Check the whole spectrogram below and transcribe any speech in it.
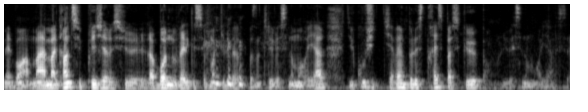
Mais bon, ma, ma grande surprise, j'ai reçu la bonne nouvelle que c'est moi qui devais représenter l'Université de Montréal. Du coup, j'avais un peu le stress parce que, bon, l'Université de Montréal, c'est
